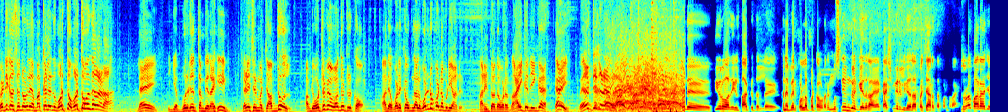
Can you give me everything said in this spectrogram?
வெட்டிக்கல் சொன்னோட மக்கள் இருந்து ஒருத்த ஒருத்த வந்தாடா லேய் இங்க முருகன் தம்பி ரஹீம் கணேசன் மச்சான் அப்துல். அப்படி ஒற்றுமையா வந்துட்டு இருக்கோம் அதை உடக்க உங்களால ஒண்ணும் பண்ண முடியாது. அறிந்ததோட நாய்க்கு நீங்க ஏய் விரட்டுக்கடா தீவிரவாதிகள் தாக்குதல்ல இத்தனை பேர் கொல்லப்பட்ட உடனே முஸ்லிம்களுக்கு எதிராக காஷ்மீர்களுக்கு எதிராக பிரச்சாரத்தை பண்றாங்க. சொல்ல பாரதிய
